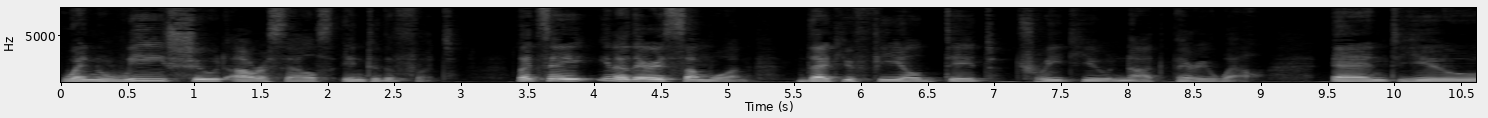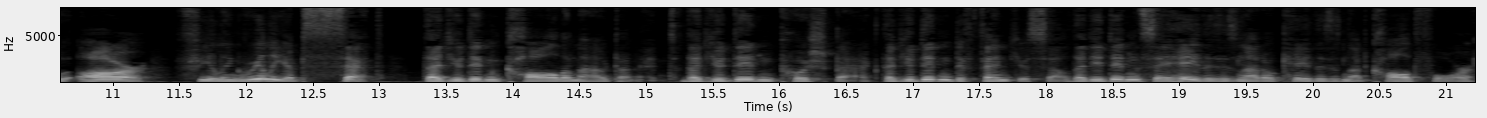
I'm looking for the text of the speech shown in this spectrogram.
when we shoot ourselves into the foot. Let's say, you know, there is someone that you feel did treat you not very well and you are feeling really upset that you didn't call them out on it, that you didn't push back, that you didn't defend yourself, that you didn't say, hey, this is not okay, this is not called for.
